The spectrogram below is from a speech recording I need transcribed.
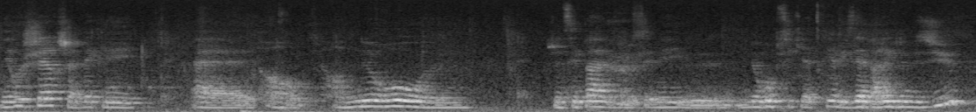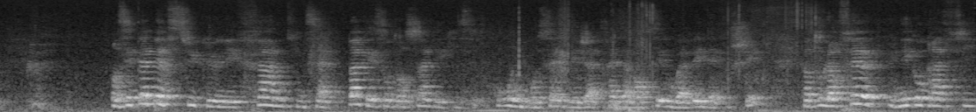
des, recherches avec les, euh, en, neuro, euh, je ne sais pas, les euh, neuropsychiatrie avec des appareils de mesure, on s'est aperçu que les femmes qui ne savent pas qu'elles sont enceintes et qui ont une grossesse déjà très avancée ou avaient d'accoucher, quand on leur fait une échographie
